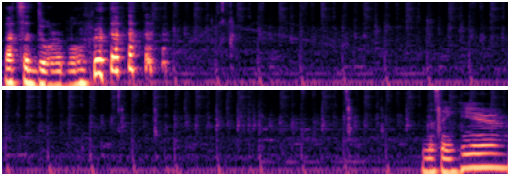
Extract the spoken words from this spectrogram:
That's adorable. Nothing here.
